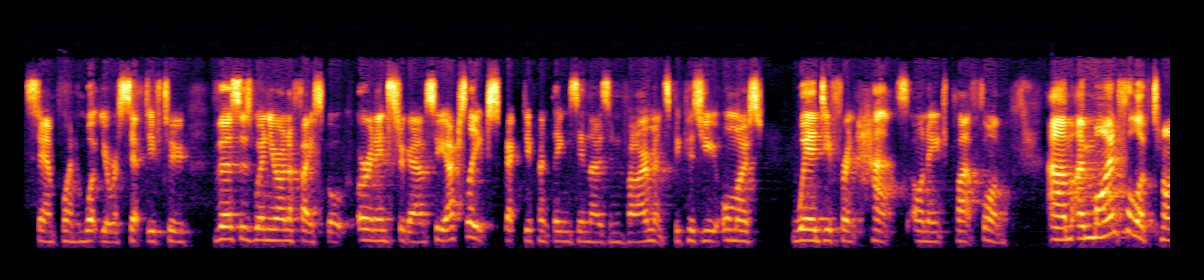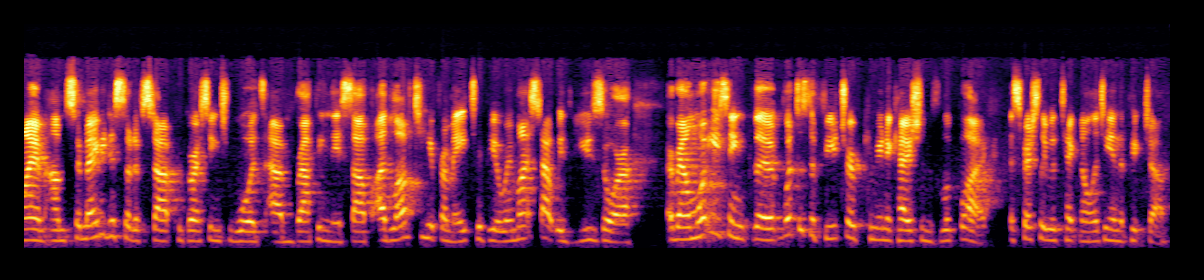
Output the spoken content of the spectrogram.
standpoint and what you're receptive to versus when you're on a facebook or an instagram so you actually expect different things in those environments because you almost wear different hats on each platform Um, I'm mindful of time, um, so maybe to sort of start progressing towards um, wrapping this up, I'd love to hear from each of you. We might start with you, Zora, around what you think the what does the future of communications look like, especially with technology in the picture.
